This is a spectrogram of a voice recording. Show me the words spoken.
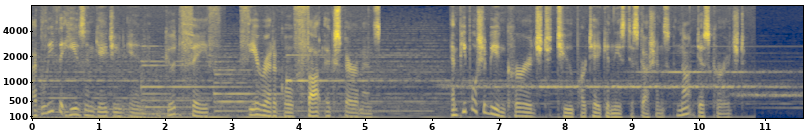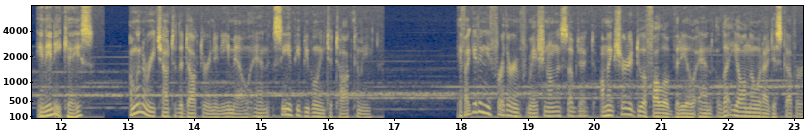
I believe that he is engaging in good faith, theoretical thought experiments. And people should be encouraged to partake in these discussions, not discouraged. In any case, I'm going to reach out to the doctor in an email and see if he'd be willing to talk to me. If I get any further information on this subject, I'll make sure to do a follow-up video and let y'all know what I discover.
